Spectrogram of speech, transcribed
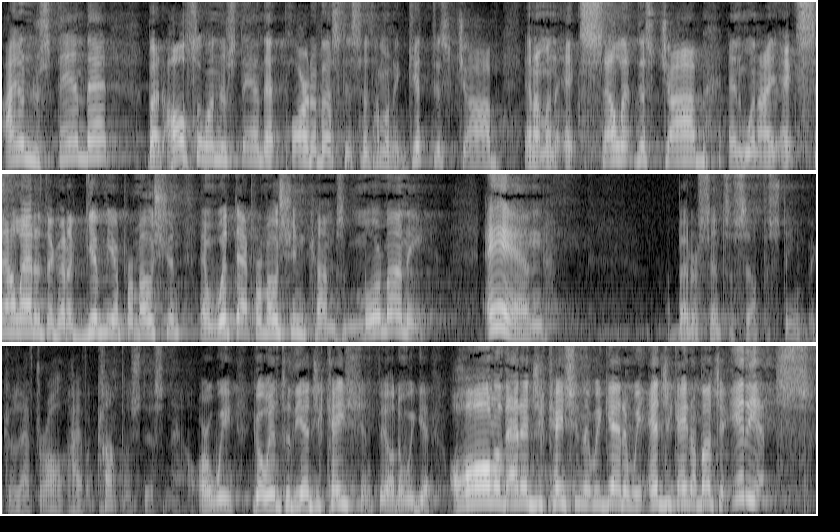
I understand that but also understand that part of us that says, I'm going to get this job and I'm going to excel at this job. And when I excel at it, they're going to give me a promotion. And with that promotion comes more money and a better sense of self esteem because, after all, I have accomplished this now. Or we go into the education field and we get all of that education that we get and we educate a bunch of idiots.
